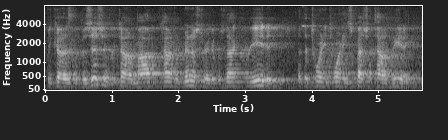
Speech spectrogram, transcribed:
because the position for town mod, town administrator was not created at the 2020 special town meeting.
